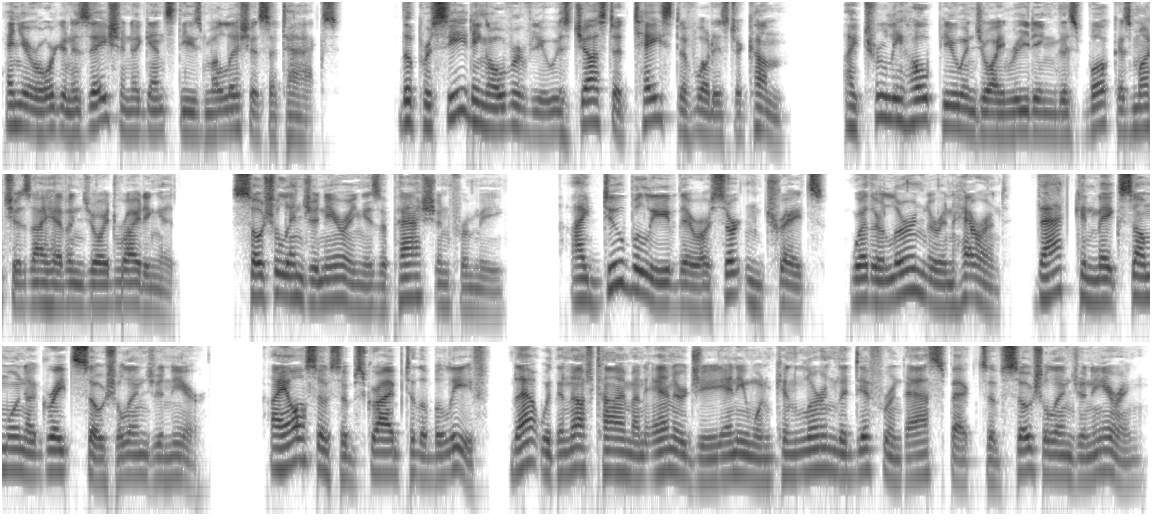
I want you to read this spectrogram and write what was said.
and your organization against these malicious attacks. The preceding overview is just a taste of what is to come. I truly hope you enjoy reading this book as much as I have enjoyed writing it. Social engineering is a passion for me. I do believe there are certain traits, whether learned or inherent, that can make someone a great social engineer. I also subscribe to the belief that with enough time and energy anyone can learn the different aspects of social engineering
